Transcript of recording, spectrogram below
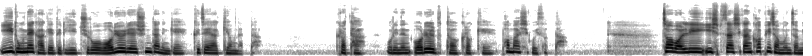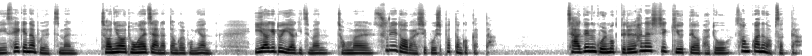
이 동네 가게들이 주로 월요일에 쉰다는 게 그제야 기억났다. 그렇다. 우리는 월요일부터 그렇게 퍼마시고 있었다. 저 멀리 24시간 커피 전문점이 3개나 보였지만 전혀 동하지 않았던 걸 보면 이야기도 이야기지만 정말 술이 더 마시고 싶었던 것 같다. 작은 골목들을 하나씩 기웃대어 봐도 성과는 없었다.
